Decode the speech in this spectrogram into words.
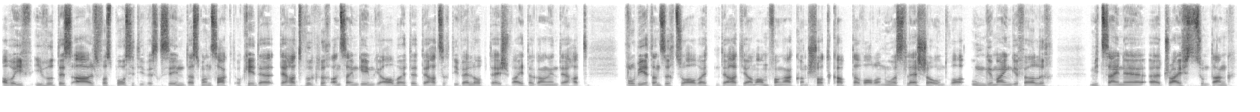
Aber ich, ich würde das auch als was Positives sehen, dass man sagt, okay, der, der hat wirklich an seinem Game gearbeitet, der hat sich developed, der ist weitergegangen, der hat probiert an sich zu arbeiten, der hat ja am Anfang auch keinen Shot gehabt, da war er nur Slasher und war ungemein gefährlich mit seinen äh, Drives zum Dank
